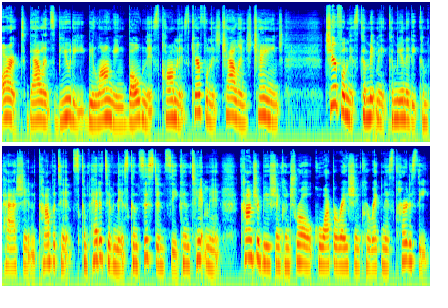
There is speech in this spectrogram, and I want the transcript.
art, balance, beauty, belonging, boldness, calmness, carefulness, challenge, change, cheerfulness, commitment, community, compassion, competence, competitiveness, consistency, contentment, contribution, control, cooperation, correctness, courtesy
